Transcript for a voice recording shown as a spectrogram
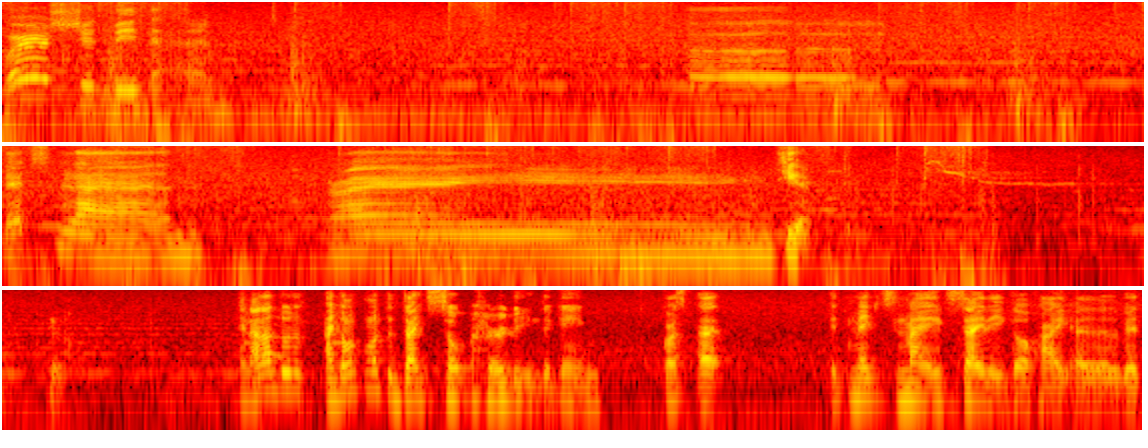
Where should we land? Uh, let's land right don't do, I don't want to die so early in the game, because uh, it makes my anxiety go high a little bit.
